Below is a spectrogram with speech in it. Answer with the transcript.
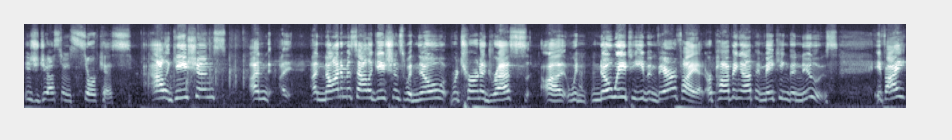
is just a circus. Allegations, an, anonymous allegations with no return address, uh, with no way to even verify it, are popping up and making the news. If I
